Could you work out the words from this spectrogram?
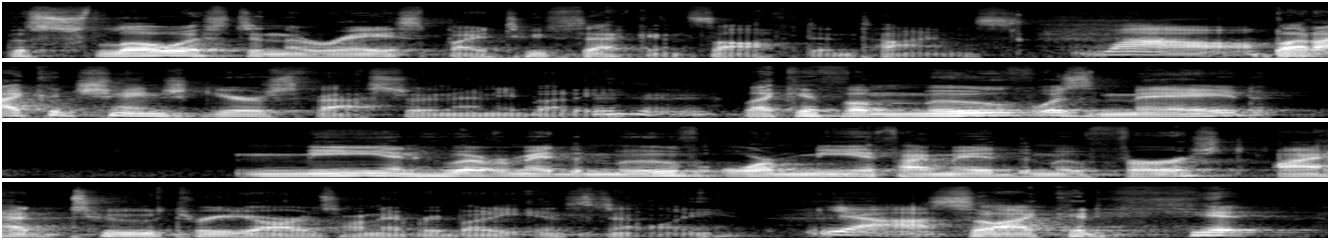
the slowest in the race by two seconds, oftentimes. Wow. But I could change gears faster than anybody. Mm-hmm. Like if a move was made, me and whoever made the move, or me if I made the move first, I had two, three yards on everybody instantly. Yeah. So I could hit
